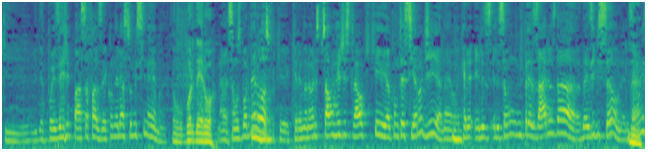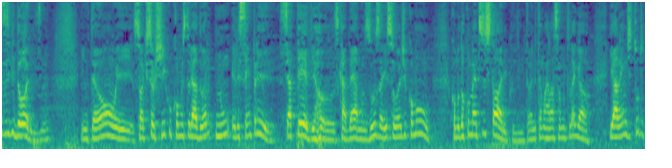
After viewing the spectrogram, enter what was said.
Que, e depois ele passa a fazer quando ele assume cinema. O Borderô. né? São os borderos, porque, querendo ou não, eles precisavam registrar o que, que acontecia no dia, né? Eles, eles são empresários da, da exibição, né? Eles É. são exibidores, né? Então, e, só que o seu Chico, como historiador, num, ele sempre se ateve aos cadernos, usa isso hoje como, como documentos históricos. Então ele tem uma relação muito legal. E além de tudo,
